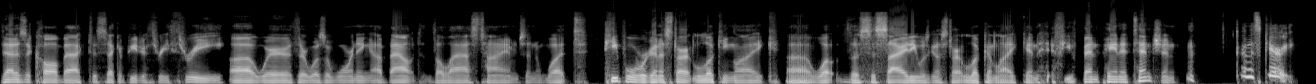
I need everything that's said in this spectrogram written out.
that is a callback to 2 Peter 3 3, uh, where there was a warning about the last times and what people were going to start looking like, uh, what the society was going to start looking like. And if you've been paying attention, kind of scary.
